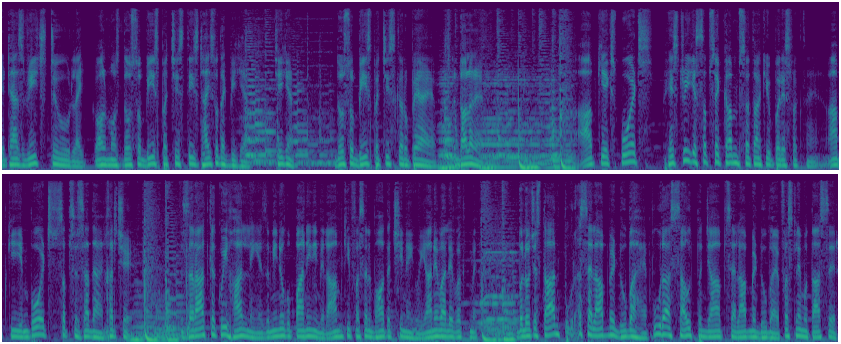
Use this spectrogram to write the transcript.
it has reach to like almost 220 25 30 250 तक भी गया ठीक है? 220 25 का रुपया है डॉलर है। आपकी एक्सपोर्ट्स हिस्ट्री के सबसे कम सतह के ऊपर इस वक्त हैं। आपकी इम्पोर्ट सबसे ज़्यादा है, खर्चे ज़रात का कोई हाल नहीं है, जमीनों को पानी नहीं मिला, आम की फ़सल बहुत अच्छी नहीं हुई। आने वाले वक्त में बलोचिस्तान पूरा सैलाब में डूबा है, पूरा साउथ पंजाब सैलाब में डूबा है। फ़सलें मुतासर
